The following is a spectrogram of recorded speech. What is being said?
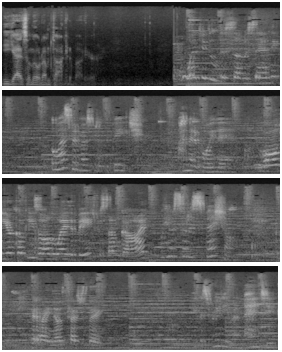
You guys will know what I'm talking about here. What did you do this summer, Sandy? Oh, I spent most of it at the beach. I met a boy there. You hauled your cookies all the way to the beach for some guy? Well, he was sort of special. There ain't no such thing. He was really romantic.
